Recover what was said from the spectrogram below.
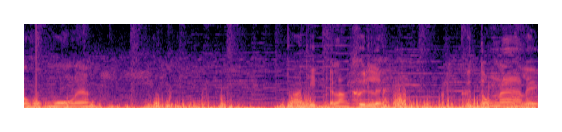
ก็หกโมงแล้วพระอาทิตย์กำลังขึ้นเลย ขึ้นตรงหน้าเลย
